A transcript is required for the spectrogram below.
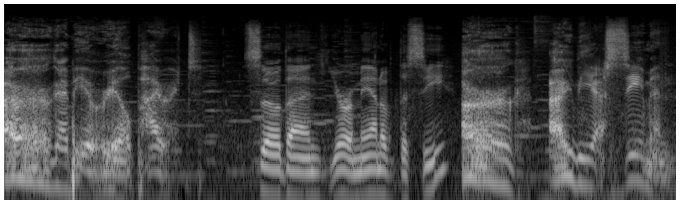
Urgh, I be a real pirate. So then, you're a man of the sea? Urgh, I be a seaman.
